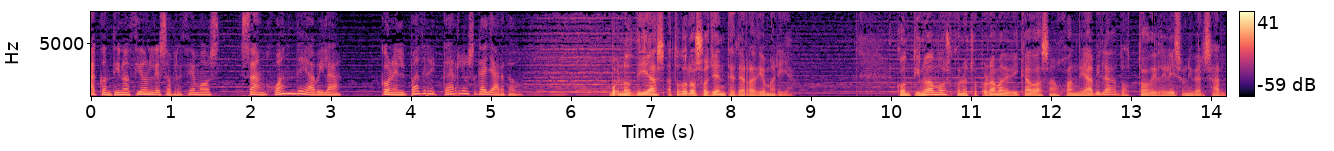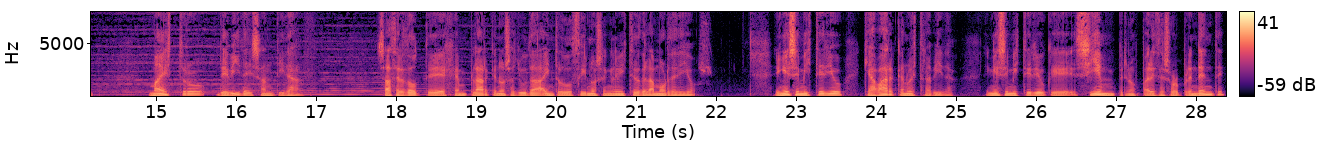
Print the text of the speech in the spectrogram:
A continuación les ofrecemos San Juan de Ávila con el Padre Carlos Gallardo. Buenos días a todos los oyentes de Radio María. Continuamos con nuestro programa dedicado a San Juan de Ávila, doctor de la Iglesia Universal, maestro de vida y santidad, sacerdote ejemplar que nos ayuda a introducirnos en el misterio del amor de Dios, en ese misterio que abarca nuestra vida, en ese misterio que siempre nos parece sorprendente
